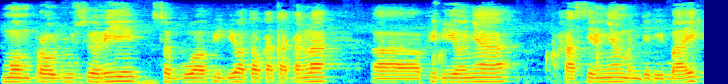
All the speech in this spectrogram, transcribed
memproduksi sebuah video atau katakanlah uh, videonya hasilnya menjadi baik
